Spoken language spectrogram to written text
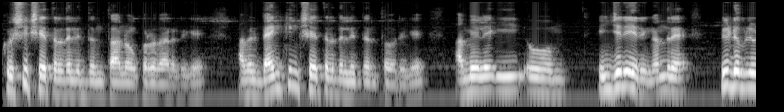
ಕೃಷಿ ಕ್ಷೇತ್ರದಲ್ಲಿದ್ದಂಥ ನೌಕರದಾರರಿಗೆ ಆಮೇಲೆ ಬ್ಯಾಂಕಿಂಗ್ ಕ್ಷೇತ್ರದಲ್ಲಿದ್ದಂಥವರಿಗೆ ಆಮೇಲೆ ಈ ಇಂಜಿನಿಯರಿಂಗ್ ಅಂದರೆ ಪಿ ಡಬ್ಲ್ಯೂ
